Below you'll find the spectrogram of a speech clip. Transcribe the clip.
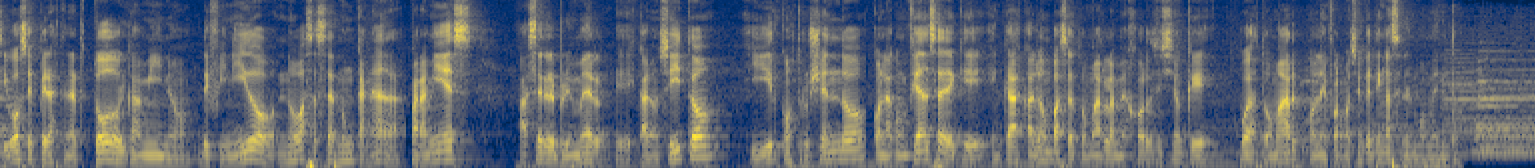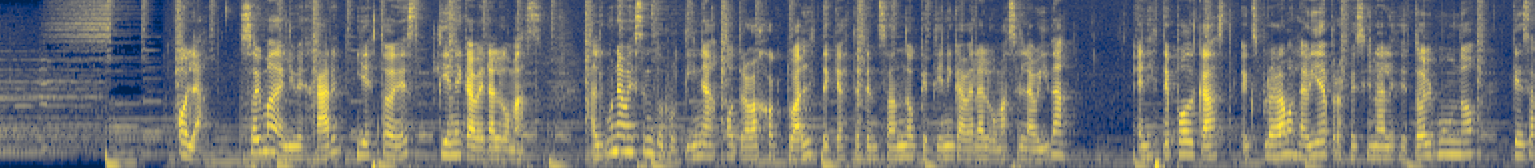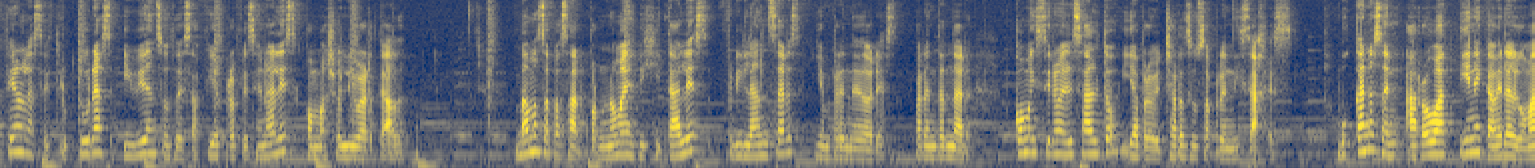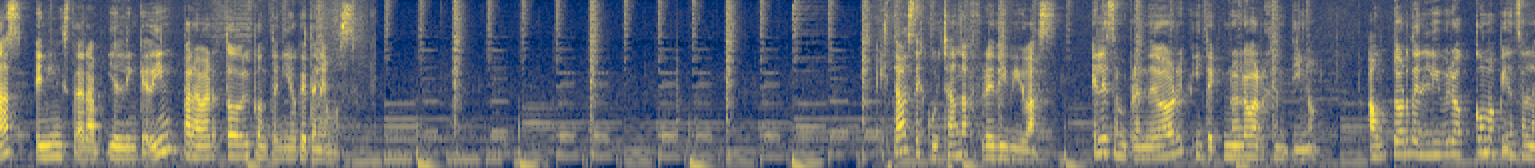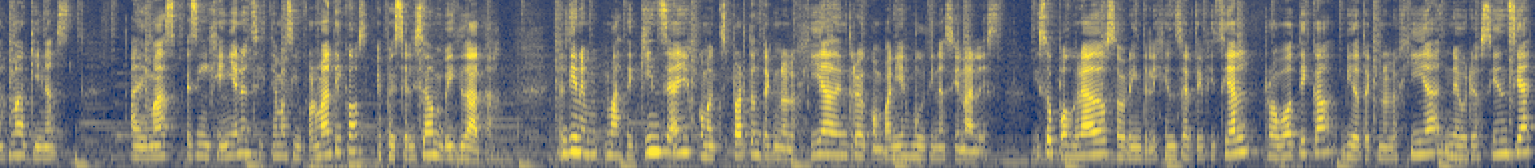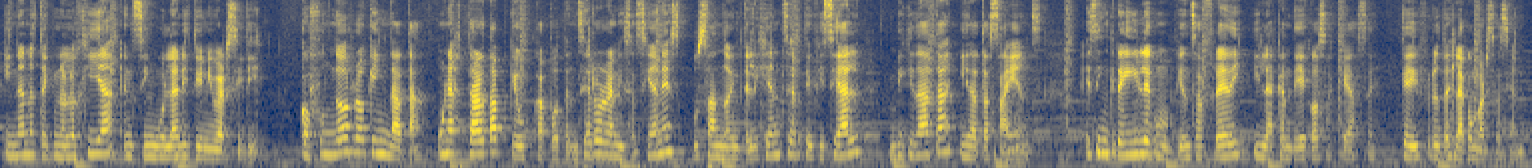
Si vos esperas tener todo el camino definido, no vas a hacer nunca nada. Para mí es hacer el primer eh, escaloncito y ir construyendo con la confianza de que en cada escalón vas a tomar la mejor decisión que puedas tomar con la información que tengas en el momento. Hola, soy Madeli Bejar y esto es Tiene que haber algo más. ¿Alguna vez en tu rutina o trabajo actual te quedaste pensando que tiene que haber algo más en la vida? En este podcast exploramos la vida de profesionales de todo el mundo que desafiaron las estructuras y viven sus desafíos profesionales con mayor libertad. Vamos a pasar por nómades digitales, freelancers y emprendedores para entender cómo hicieron el salto y aprovechar de sus aprendizajes. Búscanos en arroba tiene que haber algo más en Instagram y en LinkedIn para ver todo el contenido que tenemos. Estabas escuchando a Freddy Vivas. Él es emprendedor y tecnólogo argentino, autor del libro Cómo piensan las máquinas. Además, es ingeniero en sistemas informáticos especializado en Big Data. Él tiene más de 15 años como experto en tecnología dentro de compañías multinacionales. Hizo posgrados sobre inteligencia artificial, robótica, biotecnología, neurociencia y nanotecnología en Singularity University. Cofundó Rocking Data, una startup que busca potenciar organizaciones usando inteligencia artificial, big data y data science. Es increíble cómo piensa Freddy y la cantidad de cosas que hace. Que disfrutes la conversación.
